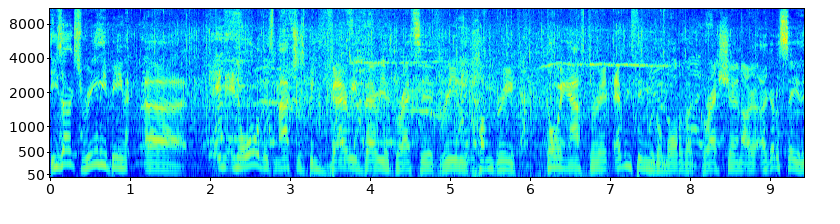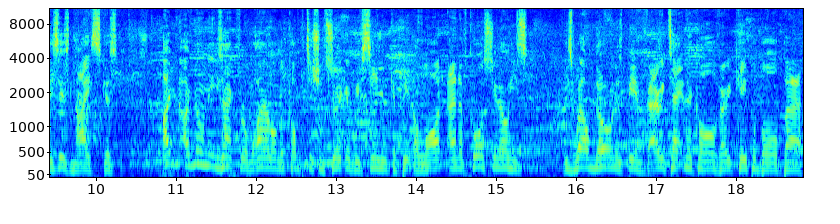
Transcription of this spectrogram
Isaac's really been, uh, in, in all of his matches, been very, very aggressive, really hungry, going after it, everything with a lot of aggression. I, I got to say, this is nice because I've known Isaac for a while on the competition circuit. We've seen him compete a lot, and of course, you know, he's he's well known as being very technical, very capable, but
